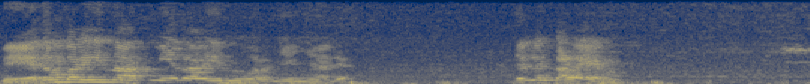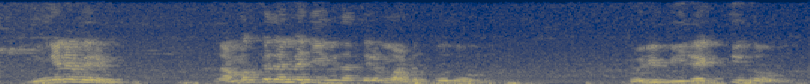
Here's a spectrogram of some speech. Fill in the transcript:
വേദം പറയുന്ന ആത്മീയത എന്ന് പറഞ്ഞു കഴിഞ്ഞാൽ ഇതെല്ലാം കളയണം. ഇങ്ങനെ വരും. നമുക്ക് തന്നെ ജീവിതത്തിൽ മടുപ്പ് തോന്നും. ഒരു വിരക്തി തോന്നും.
